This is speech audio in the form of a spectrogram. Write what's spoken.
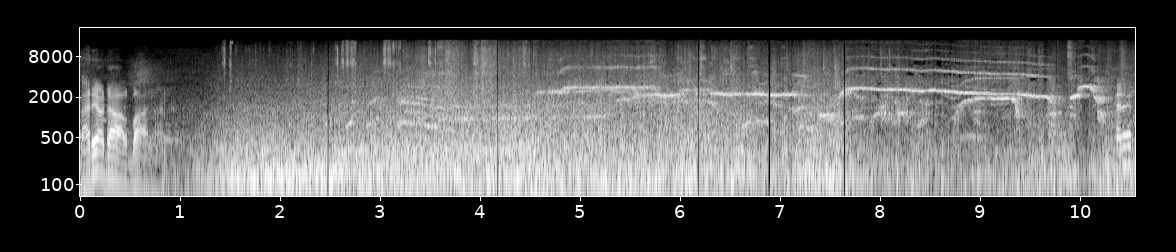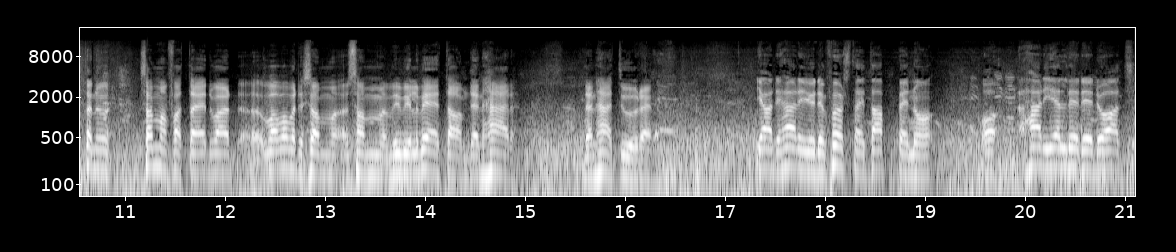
berg och dalbanan. Berätta nu, sammanfatta Edvard, vad var det som, som vi vill veta om den här, den här turen? Ja, det här är ju den första etappen och Och här gällde det då att,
